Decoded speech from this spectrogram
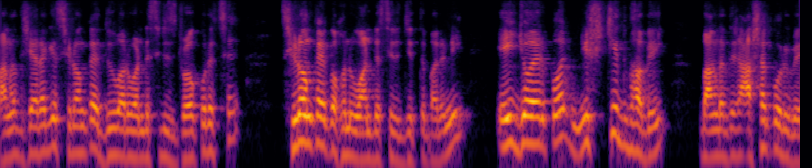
বাংলাদেশ এর আগে শ্রীলঙ্কায় দুবার ওয়ানডে সিরিজ ড্র করেছে, শ্রীলঙ্কায় কখনো ওয়ানডে সিরিজ জিততে পারেনি। এই জয়ের পর নিশ্চিতভাবেই বাংলাদেশ আশা করবে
